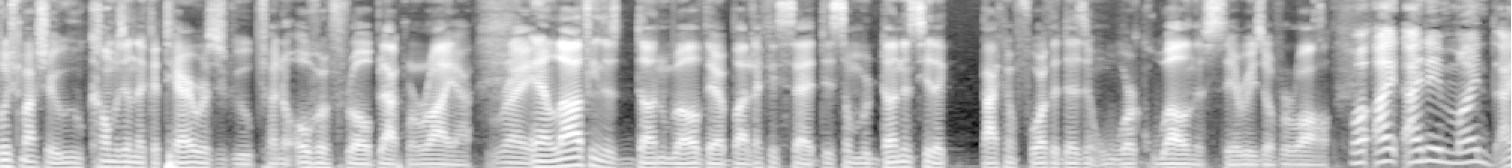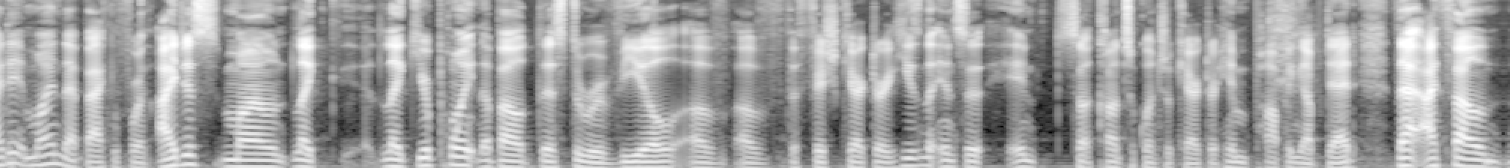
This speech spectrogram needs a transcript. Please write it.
Bushmaster, who comes in like a terrorist group trying to overthrow Black Mariah, Right. And a lot of things is done well there, but like I said, there's some redundancy like back and forth that doesn't work well in the series overall. Well, I, I didn't mind I didn't mind that back and forth. I just mind like like your point about this the reveal of of the fish character. He's the inconsequential character. Him popping up dead. That I found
